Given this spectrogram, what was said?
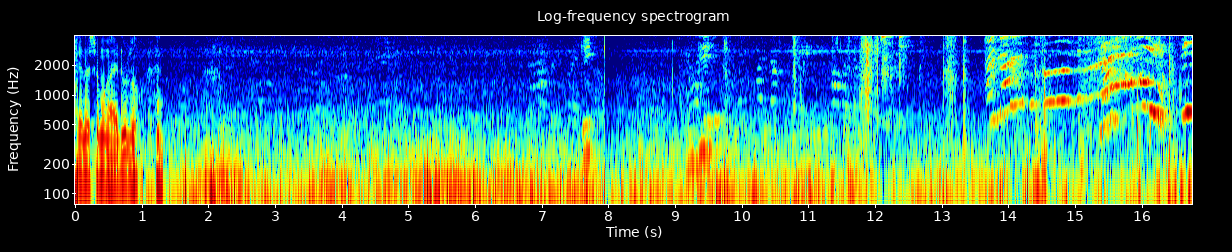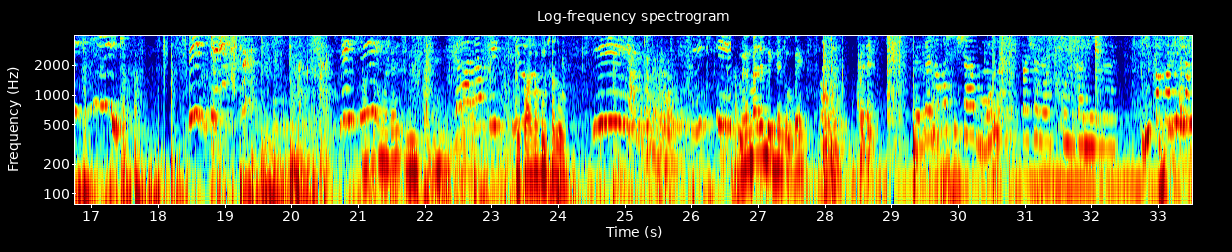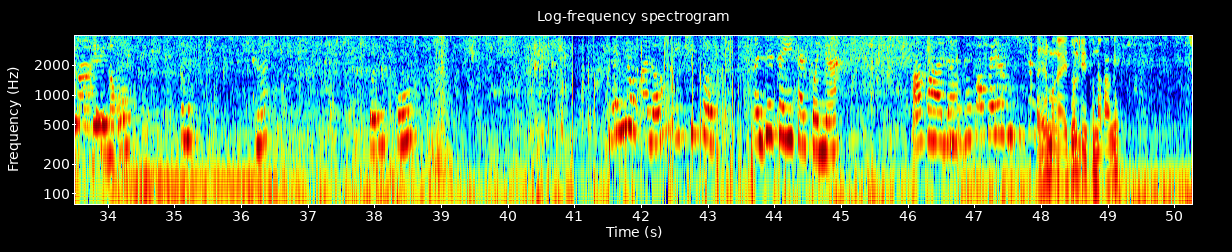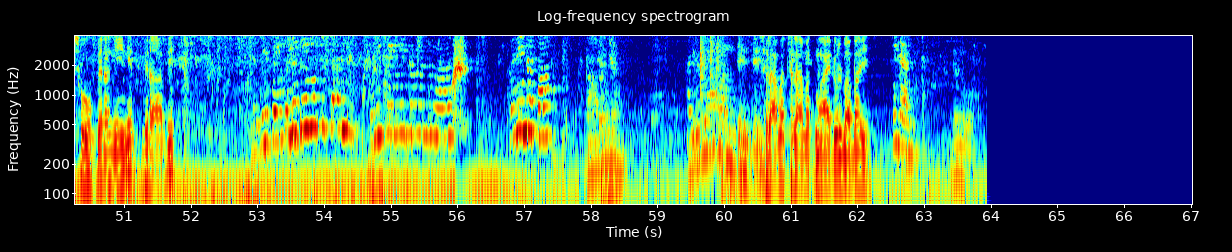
Yan na siya mga idol oh. Hindi. Hindi. Pasok mo dahil. Ipasok mo sa loob. May malamig na tubig. Nagano kasi siya, bumalik pa siya ng school kanina. Di pa kami nakain. Ano? Ha? Wala po. Yan yung ano, Ipsy to. Andiyan sa yung cellphone niya. Akala. Buka pa yung si siya. Ayun mga idol, dito na kami. Super ang init, grabe. Hindi pa yung ilagay mo to sa ano. Uy, kainin ng ano ha. Kanina to. Akin yan. Hindi mo ka content eh. Salamat, salamat mga idol, bye-bye. 一点一点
